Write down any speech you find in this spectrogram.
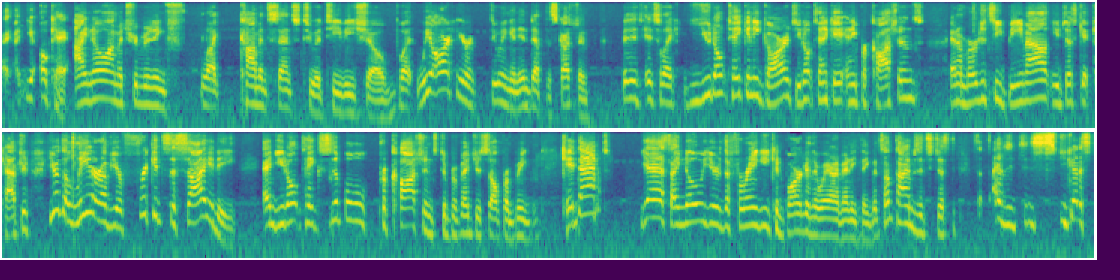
I- I- yeah, Okay, I know I'm attributing f- like common sense to a TV show, but we are here doing an in-depth discussion. But it, it's like you don't take any guards, you don't take any precautions. An emergency beam out, you just get captured. You're the leader of your freaking society, and you don't take simple precautions to prevent yourself from being kidnapped. Yes, I know you're the Ferengi can bargain their way out of anything, but sometimes it's just sometimes it's just, you got to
